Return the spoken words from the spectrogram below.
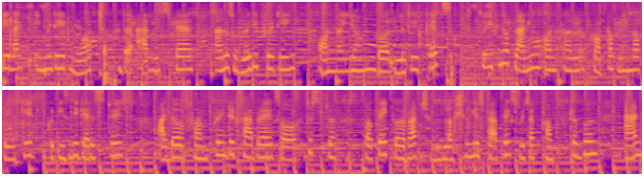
they like to imitate what the adults wear and it's really pretty on uh, young uh, little kids. So if you are planning on a crop top lehenga for your kid you could easily get it stitched either from printed fabrics or just uh, pick uh, rich luxurious fabrics which are comfortable and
